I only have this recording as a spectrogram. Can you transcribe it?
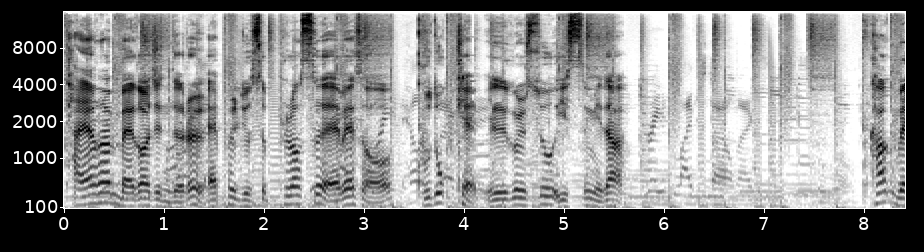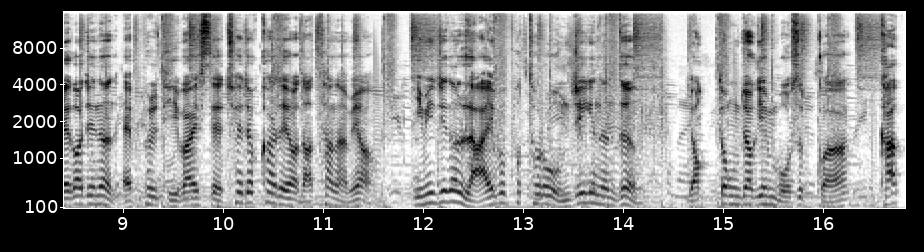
다양한 매거진들을 애플 뉴스 플러스 앱에서 구독해 읽을 수 있습니다. 각 매거진은 애플 디바이스에 최적화되어 나타나며 이미지는 라이브 포토로 움직이는 등 역동적인 모습과 각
